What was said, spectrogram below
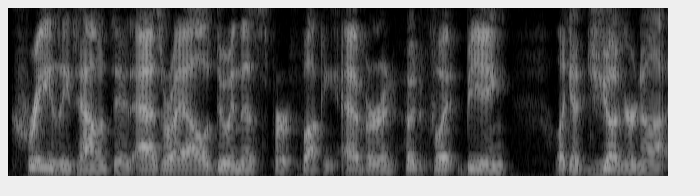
crazy talented. Azrael doing this for fucking ever, and Hoodfoot being like a juggernaut.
